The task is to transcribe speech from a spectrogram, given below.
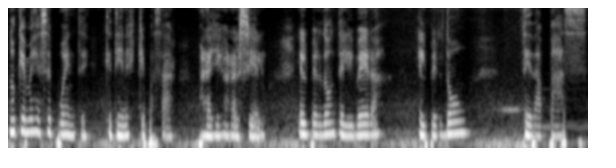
No quemes ese puente que tienes que pasar para llegar al cielo. El perdón te libera, el perdón te da paz,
